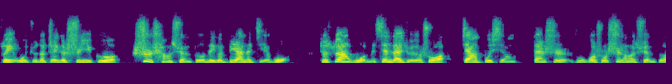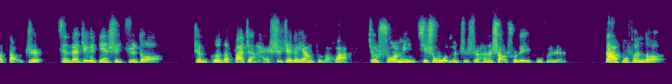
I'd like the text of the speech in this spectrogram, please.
所以我觉得这个是一个市场选择的一个必然的结果。就虽然我们现在觉得说这样不行，但是如果说市场的选择导致现在这个电视剧的整个的发展还是这个样子的话，就说明其实我们只是很少数的一部分人，大部分的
